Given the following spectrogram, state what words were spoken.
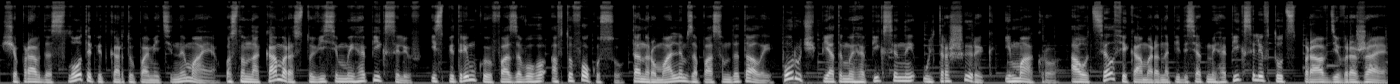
Щоправда, слоти під карту пам'яті немає. Основна камера 108 мегапікселів із підтримкою фазового автофокусу та нормальним запасом деталей. Поруч 5-мегапіксельний ультраширик і макро. А от селфі камера на 50 мегапікселів тут справді вражає.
